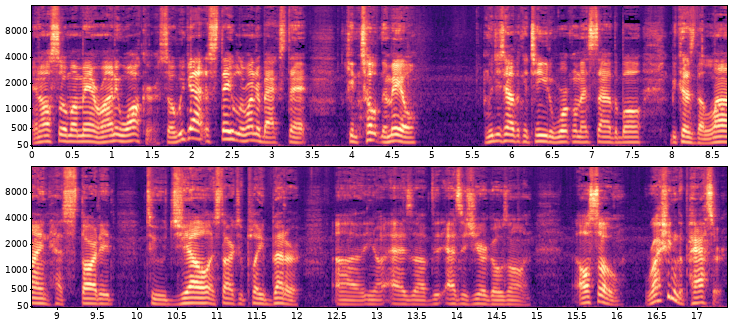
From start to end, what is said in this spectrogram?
and also my man Ronnie Walker. So we got a stable of running backs that can tote the mail. We just have to continue to work on that side of the ball because the line has started to gel and start to play better. Uh, you know, as of the, as this year goes on. Also, rushing the passer,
